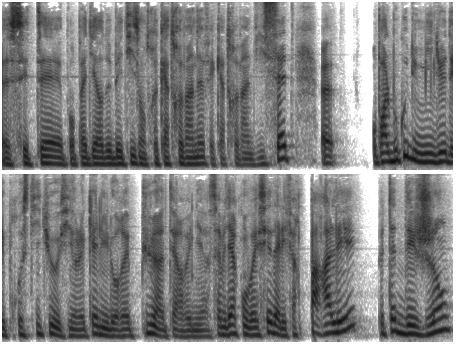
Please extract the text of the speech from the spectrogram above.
euh, c'était, pour pas dire de bêtises, entre 89 et 97. Euh, On parle beaucoup du milieu des prostituées aussi, dans lequel il aurait pu intervenir. Ça veut dire qu'on va essayer d'aller faire parler peut-être des gens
